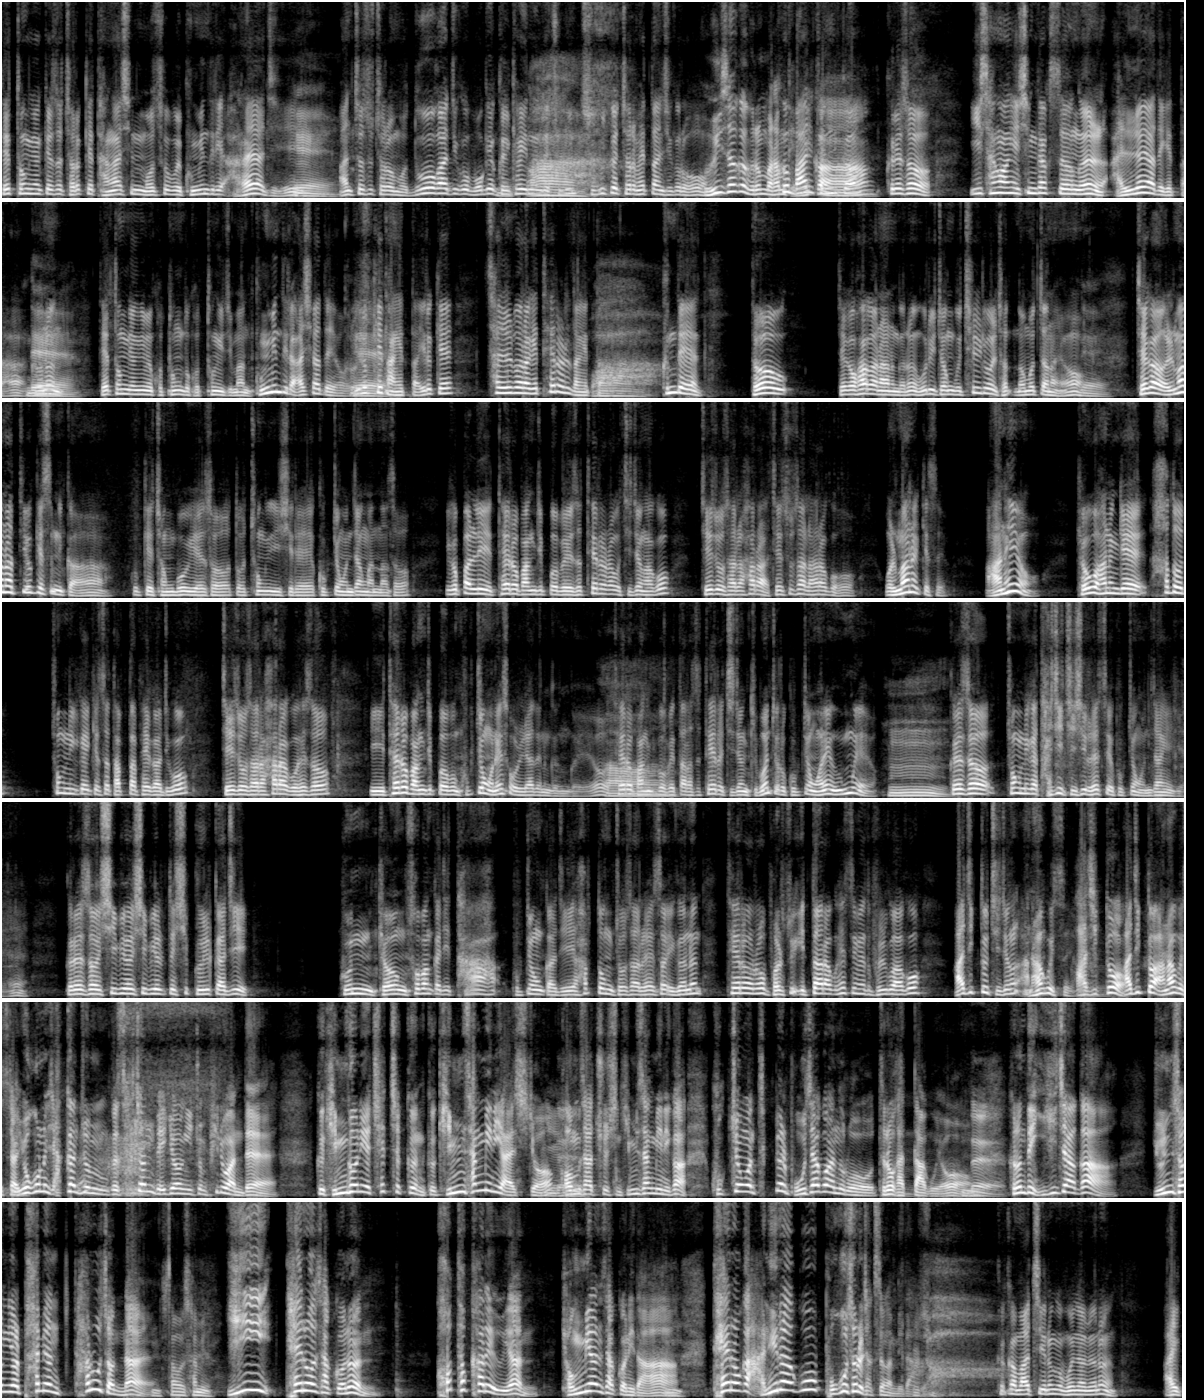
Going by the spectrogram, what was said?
대통령께서 저렇게 당하신 모습을 국민들이 알아야지. 예. 안철수처럼 뭐 누워가지고 목에 긁혀 있는데 아. 죽을, 죽을 것처럼 했다는 식으로 의사가 그런 말 하면 그 말이 됩니까? 그래서 이 상황의 심각성을 알려야 되겠다. 그거는 네. 대통령님의 고통도 고통이지만 국민들이 아셔야 돼요. 네. 이렇게 당했다. 이렇게 살벌하게 테러를 당했다. 와. 근데 더 제가 화가 나는 거는 우리 정부 7개월 전, 넘었잖아요. 네. 제가 얼마나 뛰었겠습니까? 국회 정보위에서 또 총리실에 국정원장 만나서 이거 빨리 테러 방지법에 의해서 테러라고 지정하고 재조사를 하라, 재수사를 하라고 얼마나 했겠어요? 안 해요. 겨우 하는 게 하도 총리께서 답답해가지고 재조사를 하라고 해서 이 테러 방지법은 국정원에서 올려야 되는 건 거예요. 아. 테러 방지법에 따라서 테러 지정 기본적으로 국정원의 의무예요. 음. 그래서 총리가 다시 지시를 했어요 국정원장에게. 그래서 12월 12일부터 19일까지 군, 경, 소방까지 다 국정원까지 합동 조사를 해서 이거는 테러로 볼수 있다라고 했음에도 불구하고 아직도 지정을 안 하고 있어요. 아직도 아직도 안 하고 있어요. 자, 요거는 약간 좀 그 사전 배경이 좀 필요한데 그 김건희의 최측근 그 김상민이 아시죠? 예. 검사 출신 김상민이가 국정원 특별 보좌관으로 들어갔다고요. 네. 그런데 이자가 윤석열 파면 하루 전날 음, 4월 3일. 이 테러 사건은 커터칼에 의한 경미한 사건이다. 음. 테러가 아니라고 보고서를 작성합니다. 그러니까 마치 이런 거 뭐냐면은 아이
